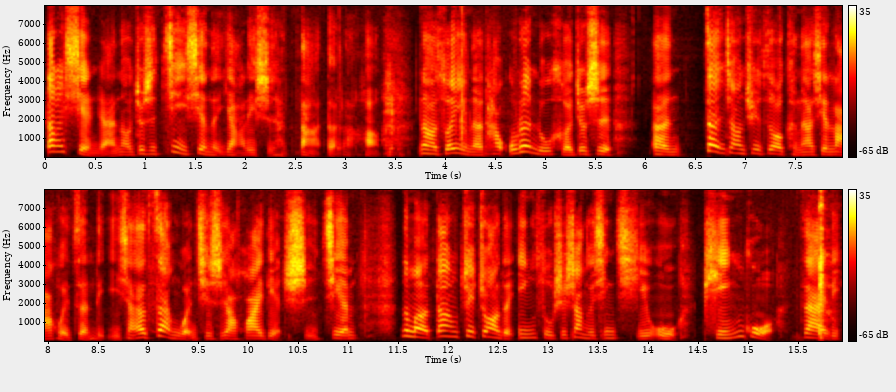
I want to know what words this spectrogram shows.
当然显然呢就是季线的压力是很大的了哈。那所以呢，它无论如何就是。嗯，站上去之后，可能要先拉回整理一下，要站稳，其实要花一点时间。那么，当然最重要的因素是上个星期五，苹果在礼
